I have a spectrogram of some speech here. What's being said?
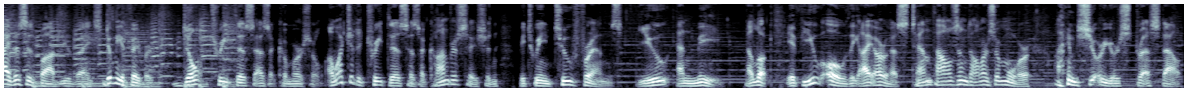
Hi, this is Bob Eubanks. Do me a favor. Don't treat this as a commercial. I want you to treat this as a conversation between two friends, you and me. Now, look, if you owe the IRS $10,000 or more, I'm sure you're stressed out.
